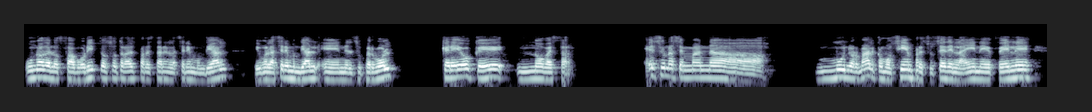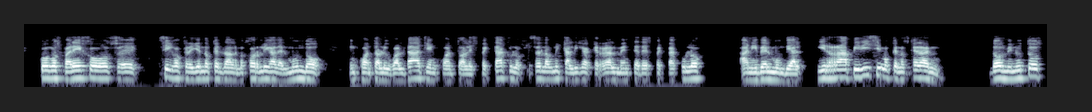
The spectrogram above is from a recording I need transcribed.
uno de los favoritos otra vez para estar en la Serie Mundial, digo, en la Serie Mundial en el Super Bowl, creo que no va a estar. Es una semana muy normal, como siempre sucede en la NFL, juegos parejos, eh, sigo creyendo que es la mejor liga del mundo en cuanto a la igualdad y en cuanto al espectáculo, quizás es la única liga que realmente da espectáculo a nivel mundial. Y rapidísimo que nos quedan dos minutos.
